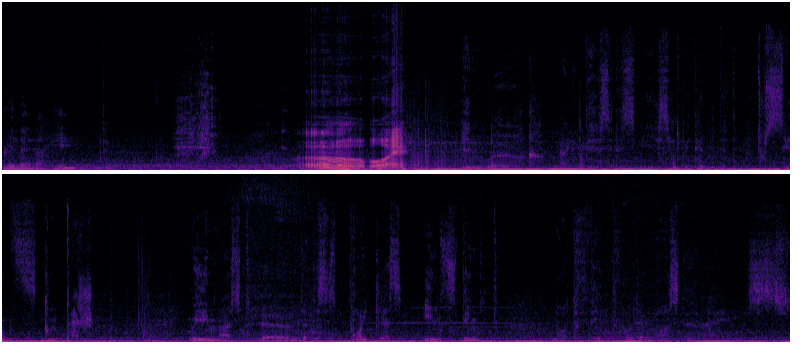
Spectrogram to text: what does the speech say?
Remember him? Oh boy. In work like this, it is easy to be tempted to sense compassion. We must learn that this is pointless instinct, not fit for the master race.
